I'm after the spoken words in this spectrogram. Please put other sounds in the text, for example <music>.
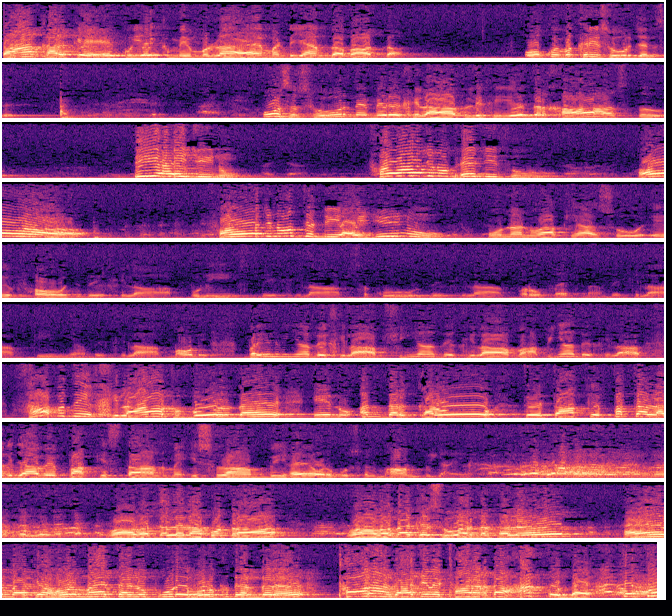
تا کر کے کوئی ایک ملا ہے منڈی احمدآباد دا وہ کوئی وکری سور جن سے اس سور نے میرے خلاف لکھی ہے درخواست ڈی آئی جی نو فوج نو بھیجی تھو ہاں فوج نو تے ڈی آئی جی نو انہوں آخیا سو اے فوج دے خلاف، پولیس دے خلاف، سکول دے خلاف پروفیسر دے خلاف کیمیاں دے خلاف مولی بریلویاں دے خلاف شیاں دے خلاف بھابیاں دے خلاف، سب دے خلاف بول دے اینو اندر کرو تے تاکہ پتہ لگ جاوے پاکستان میں اسلام بھی ہے اور مسلمان بھی ہے۔ واہ واہ، دلے دا پوترا، واہ واہ، میں کہ سور نسل ہے میں کہ ہوں میں تینوں پورے ملک دے اندر ٹھارا گا جی ٹھارن کا حق ہوتا ہے تے تو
